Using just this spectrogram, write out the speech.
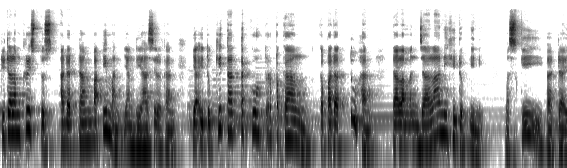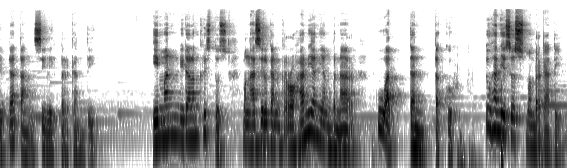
Di dalam Kristus ada dampak iman yang dihasilkan, yaitu kita teguh berpegang kepada Tuhan dalam menjalani hidup ini, meski badai datang silih berganti. Iman di dalam Kristus menghasilkan kerohanian yang benar, kuat, dan teguh. Tuhan Yesus memberkati.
